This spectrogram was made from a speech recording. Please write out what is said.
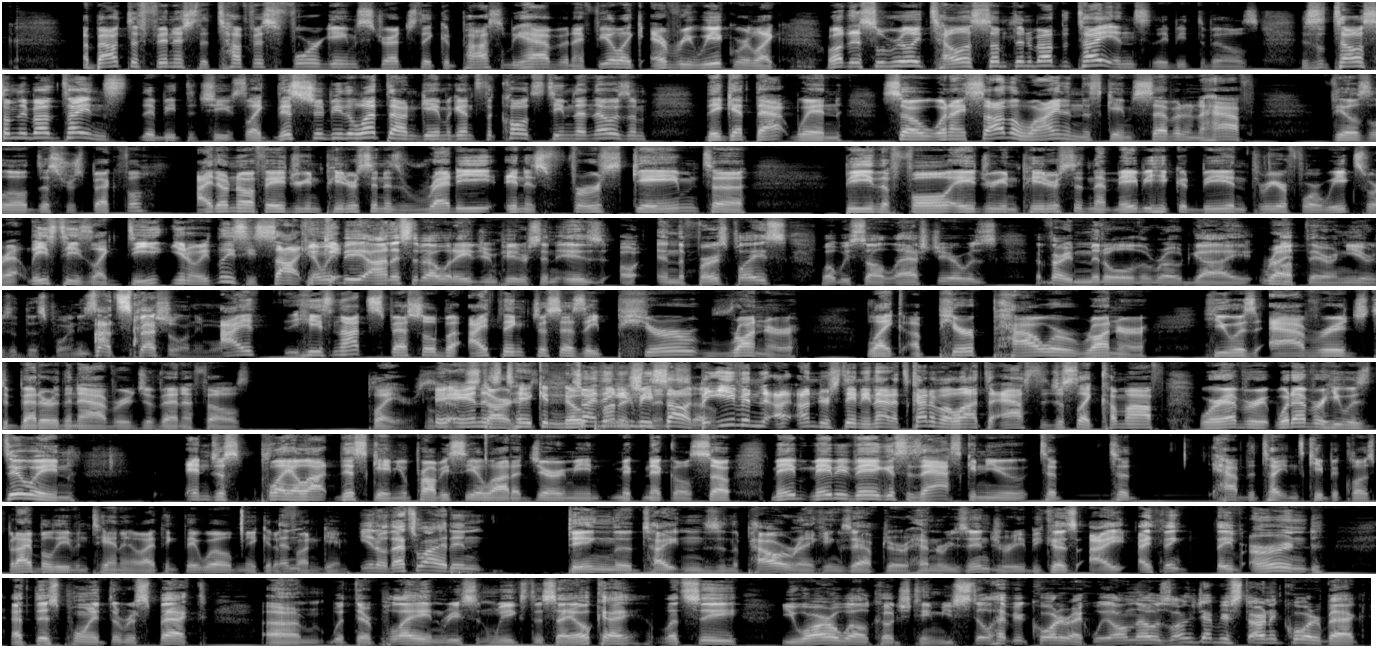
about to finish the toughest four game stretch they could possibly have. And I feel like every week we're like, well, this will really tell us something about the Titans. They beat the Bills. This will tell us something about the Titans. They beat the Chiefs. Like, this should be the letdown game against the Colts, team that knows them. They get that win. So when I saw the line in this game, seven and a half, feels a little disrespectful. I don't know if Adrian Peterson is ready in his first game to be the full Adrian Peterson that maybe he could be in three or four weeks, where at least he's like deep, you know, at least he's solid. He Can we be honest about what Adrian Peterson is uh, in the first place? What we saw last year was a very middle of the road guy Right. up there in years at this point. He's not special anymore. I he's not special, but I think just as a pure runner, like a pure power runner, he was average to better than average of NFL players. And has starters. taken no So I think he'd be solid. so- But even uh, understanding that, it's kind of a lot to ask to just like come off wherever, whatever he was doing. And just play a lot this game. You'll probably see a lot of Jeremy McNichols. So maybe maybe Vegas is asking you to to have the Titans keep it close. But I believe in Tannehill. I think they will make it a And, fun game. You know, that's why I didn't ding the Titans in the power rankings after Henry's injury because I, I think they've earned at this point the respect um, with their play in recent weeks to say, okay, let's see, you are a well coached team. You still have your quarterback. We all know as long as you have your starting quarterback,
